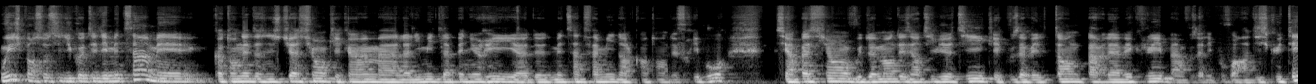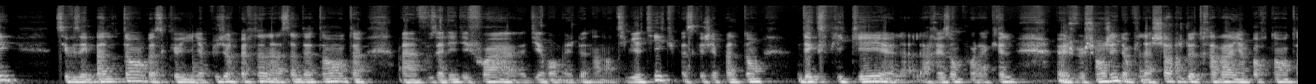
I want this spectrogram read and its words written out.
Oui, je pense aussi du côté des médecins, mais quand on est dans une situation qui est quand même à la limite de la pénurie euh, de médecins de famille dans le canton de Fribourg, si un patient vous demande des antibiotiques et que vous avez le temps de parler avec lui, ben vous allez pouvoir en discuter. Si vous n'avez pas le temps, parce qu'il y a plusieurs personnes à la salle d'attente, ben vous allez des fois euh, dire bon, ben, je donne un antibiotique parce que j'ai pas le temps d'expliquer la, la, raison pour laquelle euh, je veux changer. Donc la charge de travail importante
